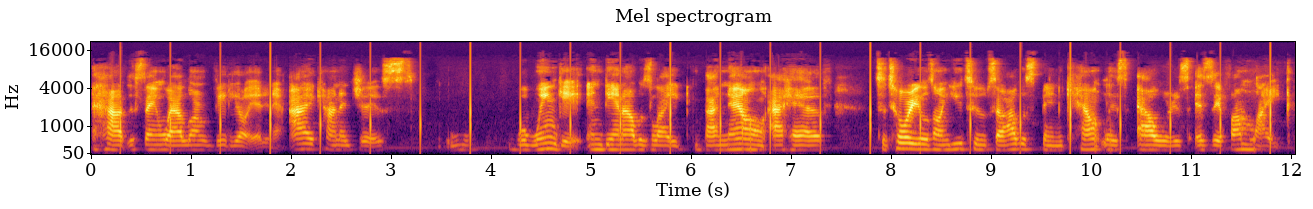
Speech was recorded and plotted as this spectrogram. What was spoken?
how the same way I learned video editing. I kind of just will wing it. And then I was like, by now I have tutorials on YouTube. So I would spend countless hours as if I'm like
